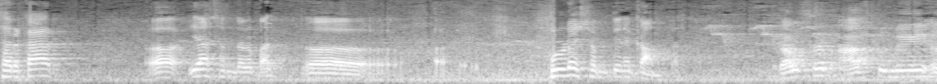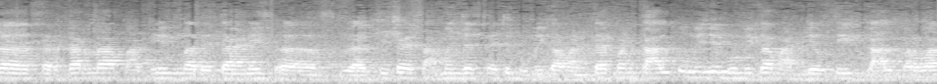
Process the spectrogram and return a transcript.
सरकार या संदर्भात पूर्ण क्षमतेने काम करतं. राऊत साहेब आज तुम्ही सरकारला पाठिंबा देता आणि अतिशय सामंजस्याची भूमिका मांडताय. पण काल तुम्ही जी भूमिका मांडली होती काल परवा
